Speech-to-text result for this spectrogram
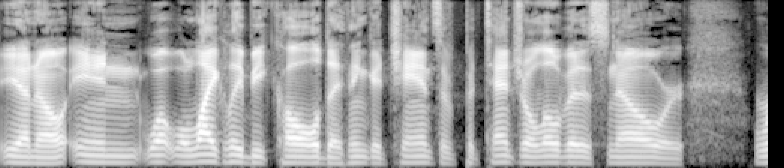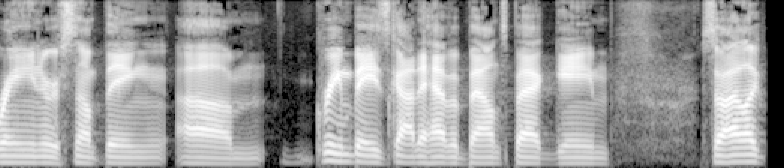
You know in what will likely be cold. I think a chance of potential a little bit of snow or rain or something. Um, Green Bay's got to have a bounce back game. So I like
